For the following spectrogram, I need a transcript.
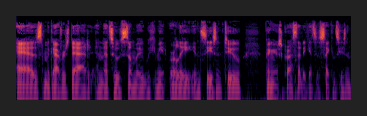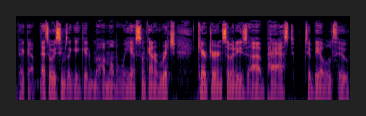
as MacGyver's dad, and that's who's somebody we can meet early in season two. Fingers crossed that he gets a second season pickup. That's always seems like a good a moment when you have some kind of rich character in somebody's uh, past to be able to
